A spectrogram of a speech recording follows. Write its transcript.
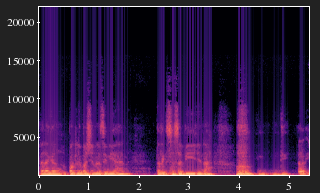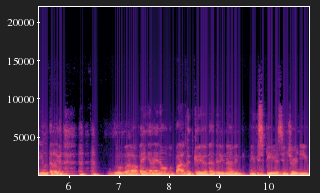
Talagang paglabas nyo ng sinihan, talagang sasabihin nyo na, hindi, ah, yung talaga, yung mapapahinga kayo, na mapapagod kayo, dadali namin yung experience and journey,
